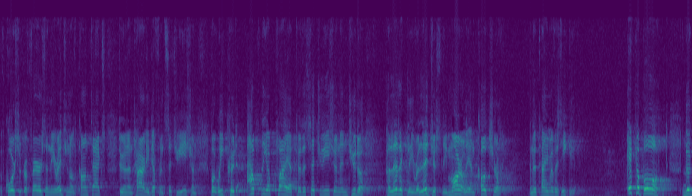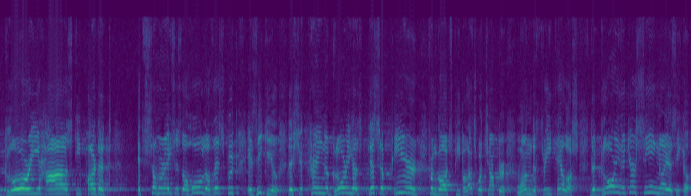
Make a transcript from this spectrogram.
Of course, it refers in the original context to an entirely different situation, but we could aptly apply it to the situation in Judah politically, religiously, morally, and culturally in the time of Ezekiel. Ichabod, the glory has departed It summarizes the whole of this book, Ezekiel. The Shekinah glory has disappeared from God's people. That's what chapter 1 to 3 tell us. The glory that you're seeing now, Ezekiel,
